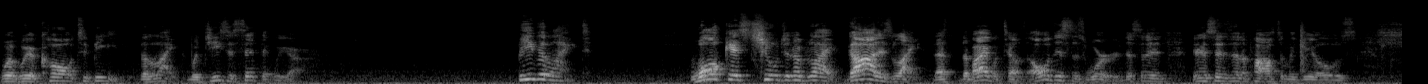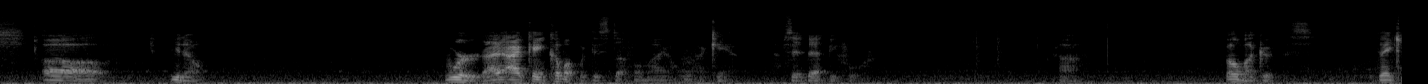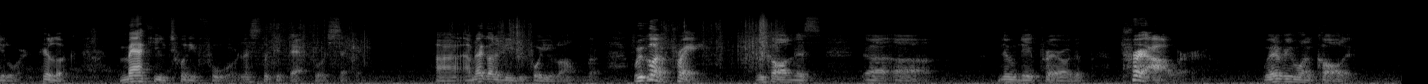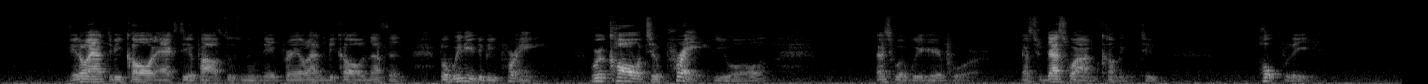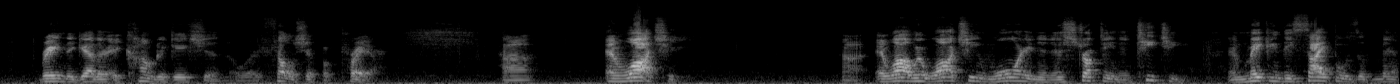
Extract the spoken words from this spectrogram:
what we're called to be the light, what Jesus said that we are. Be the light. Walk as children of light. God is light. That's the Bible tells. All this is word. This is this is an Apostle McGill's, uh, you know, word. I, I can't come up with this stuff on my own. I can't. I've said that before. Uh, oh my goodness. Thank you, Lord. Here, look. Matthew 24. Let's look at that for a second. Uh, I'm not going to be before you long, but we're going to pray. We call this uh, uh, noonday prayer or the prayer hour, whatever you want to call it. It don't have to be called Acts the Apostles noonday prayer. It don't have to be called nothing. But we need to be praying. We're called to pray, you all. That's what we're here for. That's that's why I'm coming to. Hopefully bring together a congregation or a fellowship of prayer uh, and watching. And while we're watching, warning, and instructing, and teaching, and making disciples of men,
